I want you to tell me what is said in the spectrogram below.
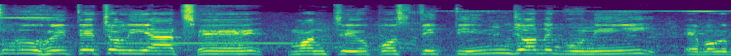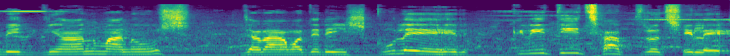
শুরু হইতে চলিয়াছে। মঞ্চে উপস্থিত তিনজন গুণী এবং বিজ্ঞান মানুষ যারা আমাদের এই স্কুলের কৃতি ছাত্র ছিলেন।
